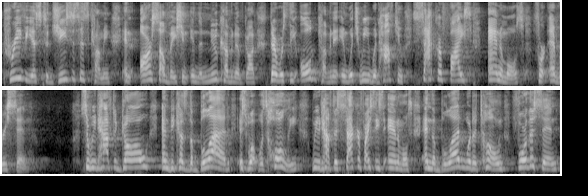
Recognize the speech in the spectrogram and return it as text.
Previous to Jesus' coming and our salvation in the new covenant of God, there was the old covenant in which we would have to sacrifice animals for every sin. So we'd have to go, and because the blood is what was holy, we would have to sacrifice these animals, and the blood would atone for the sin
